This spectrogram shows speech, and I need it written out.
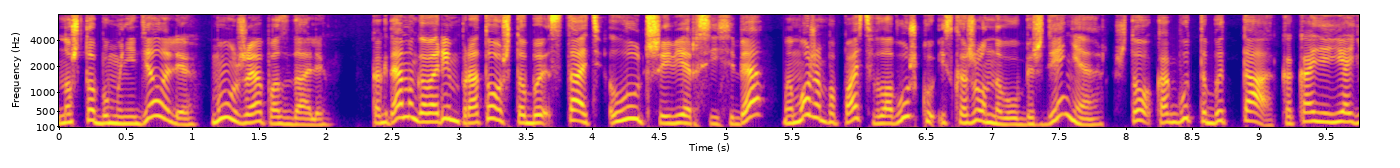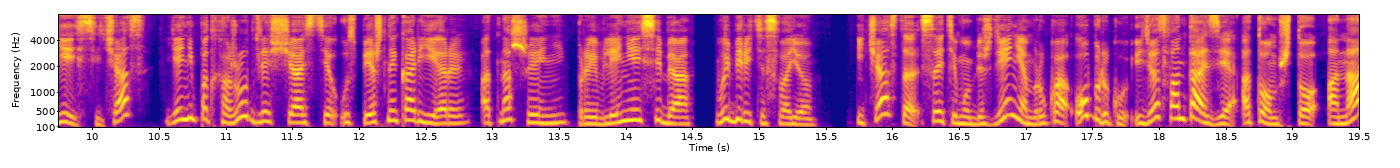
Но что бы мы ни делали, мы уже опоздали. Когда мы говорим про то, чтобы стать лучшей версией себя, мы можем попасть в ловушку искаженного убеждения, что как будто бы та, какая я есть сейчас, я не подхожу для счастья, успешной карьеры, отношений, проявления себя. Выберите свое. И часто с этим убеждением рука об руку идет фантазия о том, что она,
